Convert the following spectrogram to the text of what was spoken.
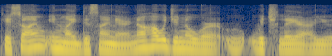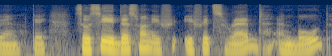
Okay so I'm in my design layer. Now how would you know where which layer are you in? Okay so see this one if if it's red and bold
